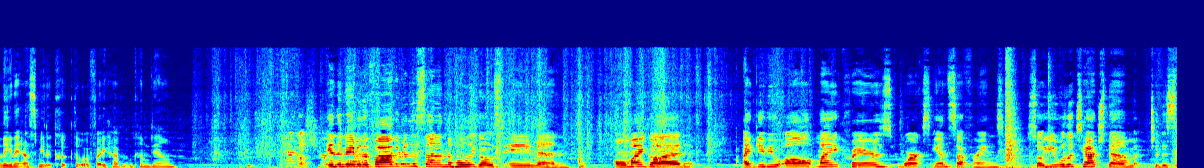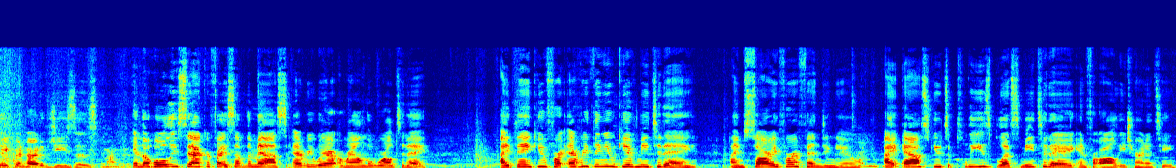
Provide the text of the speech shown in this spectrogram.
are they going to ask me to cook though if I have them come down? In the name of the Father and the Son and the Holy Ghost, amen. Oh my God, I give you all my prayers, works, and sufferings So you will attach them to the Sacred Heart of Jesus in the holy sacrifice of the Mass everywhere around the world today. I thank you for everything you give me today. I'm sorry for offending you. I ask you to please bless me today and for all eternity.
